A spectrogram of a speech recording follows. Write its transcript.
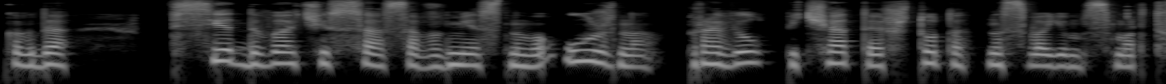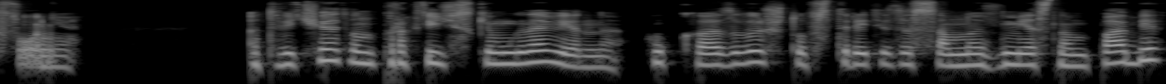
когда все два часа совместного ужина провел, печатая что-то на своем смартфоне. Отвечает он практически мгновенно, указывая, что встретится со мной в местном пабе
